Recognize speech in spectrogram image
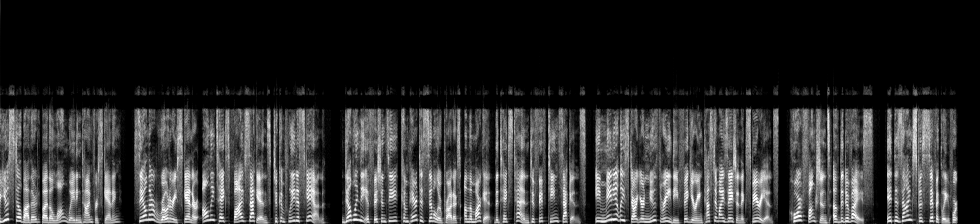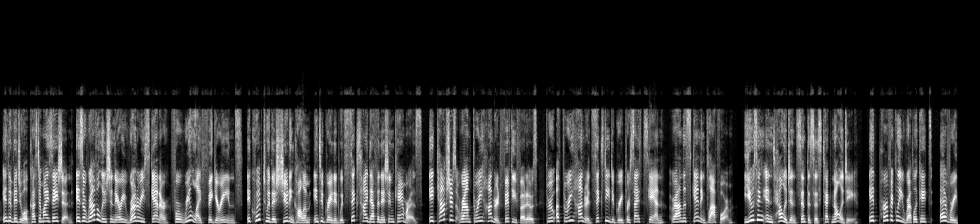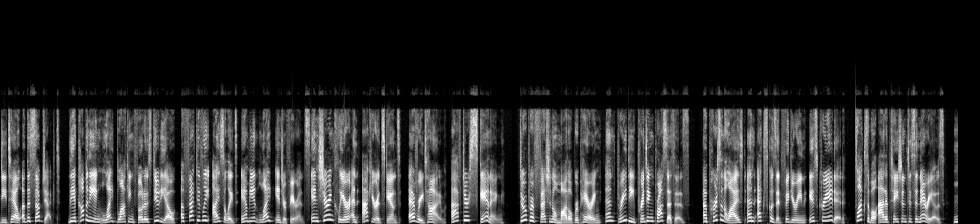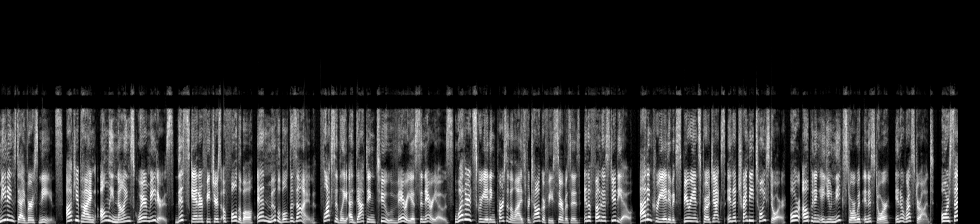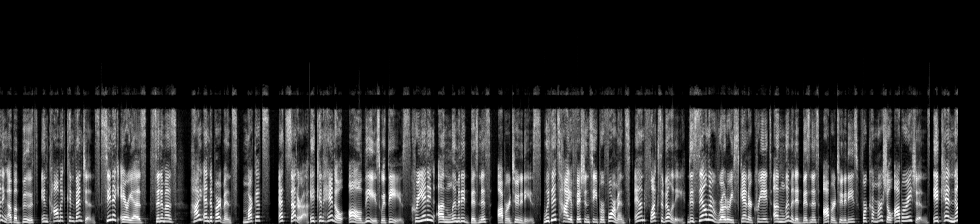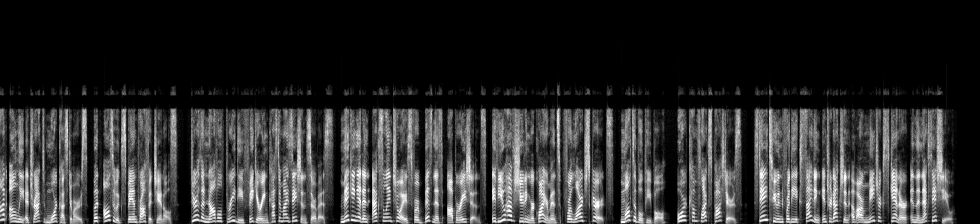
Are you still bothered by the long waiting time for scanning? Sailner Rotary Scanner only takes 5 seconds to complete a scan, doubling the efficiency compared to similar products on the market that takes 10 to 15 seconds. Immediately start your new 3D figurine customization experience. Core functions of the device. It designed specifically for individual customization is a revolutionary rotary scanner for real-life figurines. Equipped with a shooting column integrated with six high-definition cameras, it captures around 350 photos through a 360-degree precise scan around the scanning platform. Using intelligent synthesis technology, it perfectly replicates every detail of the subject. The accompanying light blocking photo studio effectively isolates ambient light interference, ensuring clear and accurate scans every time. After scanning, through professional model repairing and 3D printing processes, a personalized and exquisite figurine is created. Flexible adaptation to scenarios, meetings diverse needs. Occupying only 9 square meters, this scanner features a foldable and movable design, flexibly adapting to various scenarios. Whether it's creating personalized photography services in a photo studio, adding creative experience projects in a trendy toy store, or opening a unique store within a store in a restaurant, or setting up a booth in comic conventions, scenic areas, cinemas, high-end apartments, markets, etc. It can handle all these with ease, creating unlimited business opportunities. With its high efficiency performance and flexibility, the Sailner Rotary Scanner creates unlimited business opportunities for commercial operations. It can not only attract more customers, but also expand profit channels through the novel 3D figurine customization service, making it an excellent choice for business operations. If you have shooting requirements for large skirts, multiple people, or complex postures, Stay tuned for the exciting introduction of our Matrix scanner in the next issue.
